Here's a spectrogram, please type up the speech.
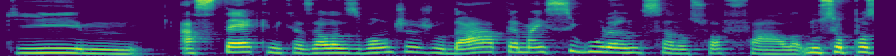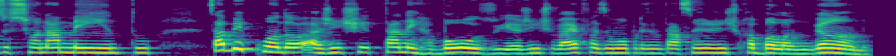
que hum, as técnicas elas vão te ajudar a ter mais segurança na sua fala, no seu posicionamento. Sabe quando a gente tá nervoso e a gente vai fazer uma apresentação e a gente fica balangando,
